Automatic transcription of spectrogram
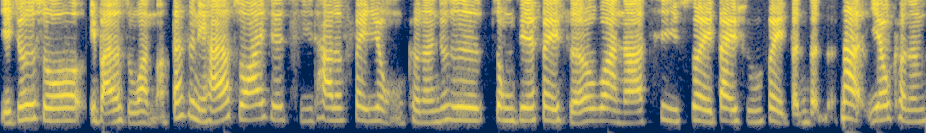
也就是说一百二十万嘛。但是你还要抓一些其他的费用，可能就是中介费十二万啊，契税、代书费等等的。那也有可能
